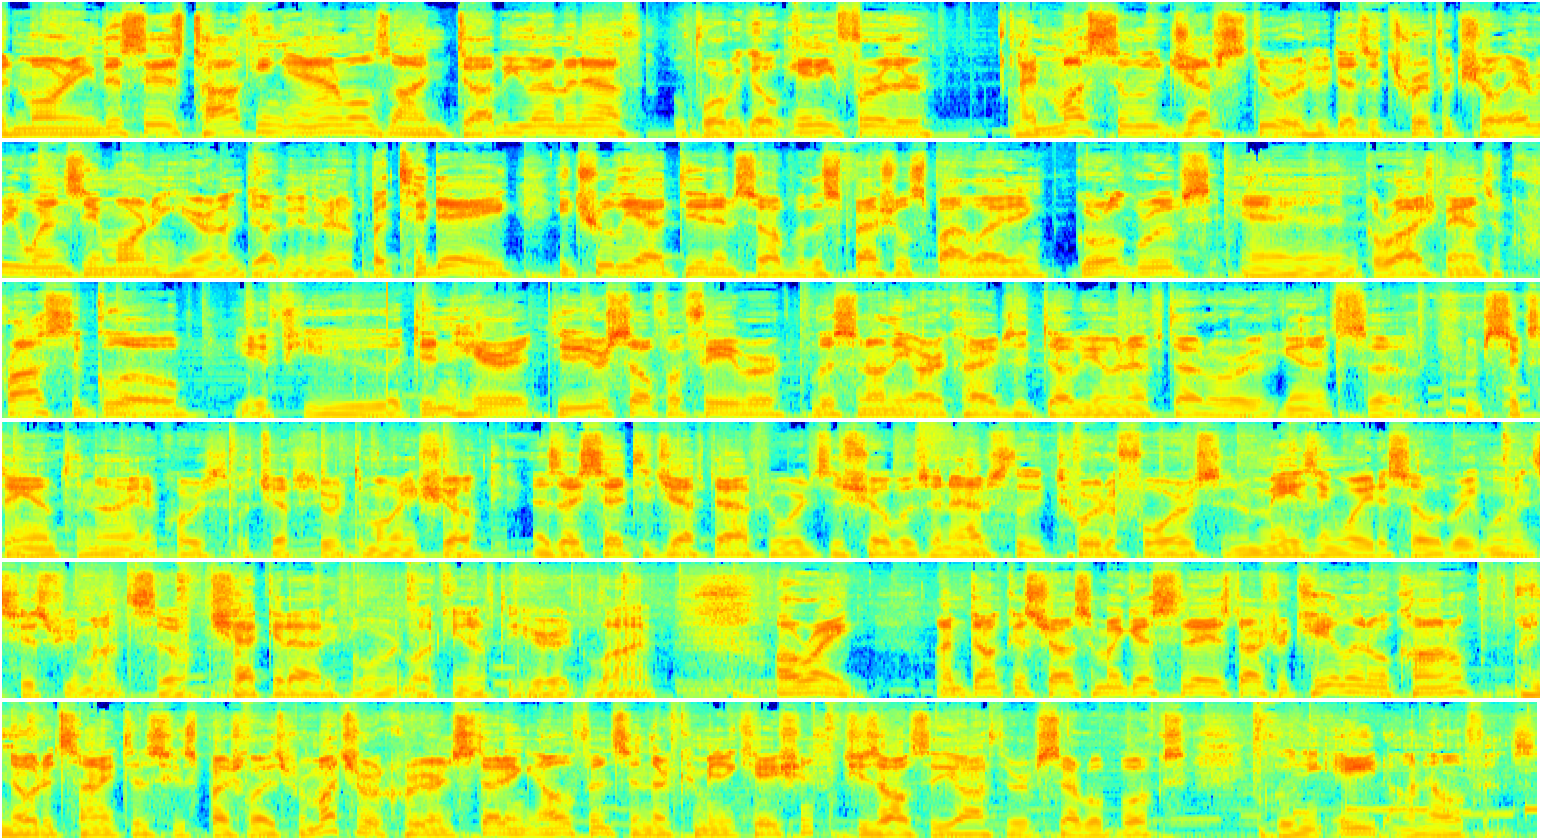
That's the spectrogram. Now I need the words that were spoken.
Good morning. This is Talking Animals on WMNF. Before we go any further, I must salute Jeff Stewart, who does a terrific show every Wednesday morning here on WMNF. But today, he truly outdid himself with a special spotlighting girl groups and garage bands across the globe. If you didn't hear it, do yourself a favor. Listen on the archives at WMNF.org. Again, it's uh, from 6 a.m. to 9, of course, with Jeff Stewart, the morning show. As I said to Jeff afterwards, the show was an absolute tour de force, an amazing way to celebrate Women's History Month. So check it out if you weren't lucky enough to hear it live. All right. I'm Duncan Strauss, and my guest today is Dr. Caitlin O'Connell, a noted scientist who specialized for much of her career in studying elephants and their communication. She's also the author of several books, including eight on elephants.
